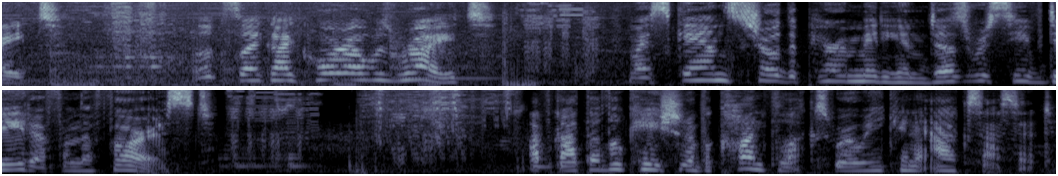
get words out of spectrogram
Great. Looks like Ikora was right. My scans show the Pyramidion does receive data from the forest. I've got the location of a conflux where we can access it.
